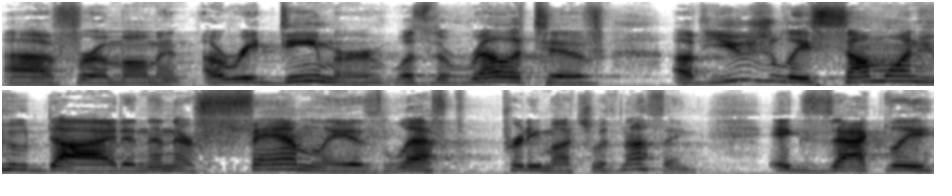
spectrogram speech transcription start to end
uh, for a moment. A redeemer was the relative of usually someone who died and then their family is left pretty much with nothing. Exactly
